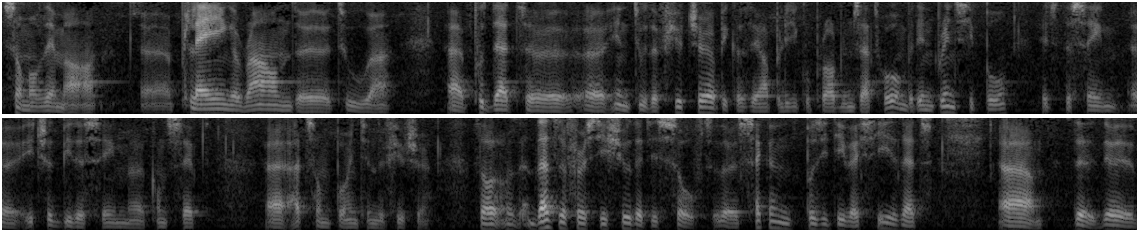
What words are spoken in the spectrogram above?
Some of them are uh, playing around uh, to uh, uh, put that uh, into the future because there are political problems at home, but in principle, it's the same. it should be the same concept at some point in the future. So that's the first issue that is solved. The second positive I see is that um, the, the,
